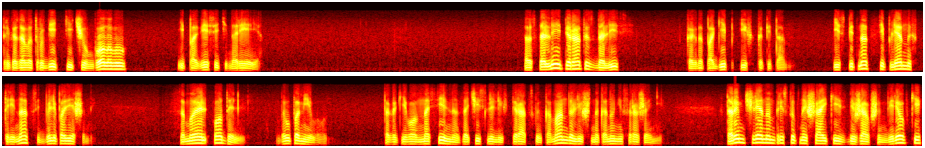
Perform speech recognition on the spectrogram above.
приказал отрубить Тичу голову и повесить на рея. Остальные пираты сдались, когда погиб их капитан. Из 15 пленных 13 были повешены. Самуэль Одель был помилован, так как его насильно зачислили в пиратскую команду лишь накануне сражения. Вторым членом преступной шайки, избежавшим веревки,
